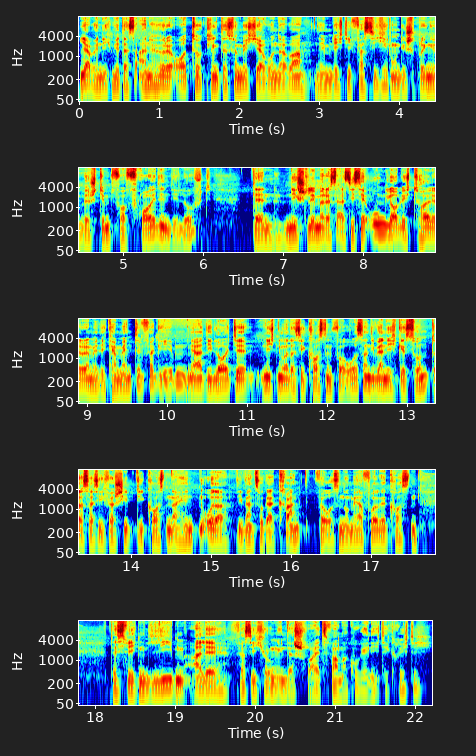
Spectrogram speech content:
Ja, wenn ich mir das anhöre, Otto, klingt das für mich ja wunderbar. Nämlich die Versicherung, die springen bestimmt vor Freude in die Luft. Denn nichts Schlimmeres als diese unglaublich teure Medikamente vergeben. Ja, die Leute, nicht nur, dass sie Kosten verursachen, die werden nicht gesund, das heißt, ich verschiebe die Kosten nach hinten oder die werden sogar krank, verursachen nur mehr Folgekosten. Deswegen lieben alle Versicherungen in der Schweiz Pharmakogenetik, richtig?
